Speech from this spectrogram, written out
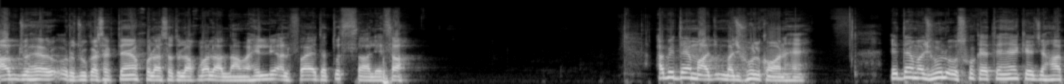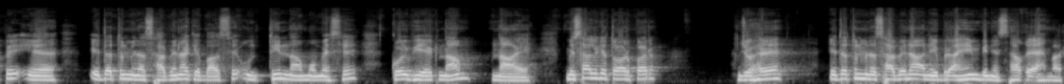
आप जो है रजू कर सकते हैं खुलासतुलकबल अल्फ़ादतुलसालिसा अब इद्द मजहूल कौन है? इद्द मजहूल उसको कहते हैं कि जहाँ पे इद्दतमिन साबिना के बाद से उन तीन नामों में से कोई भी एक नाम ना आए। मिसाल के तौर पर जो है इद्दतमिन साबिना अन इब्राहिम बिन इसहाक़ अहमर।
